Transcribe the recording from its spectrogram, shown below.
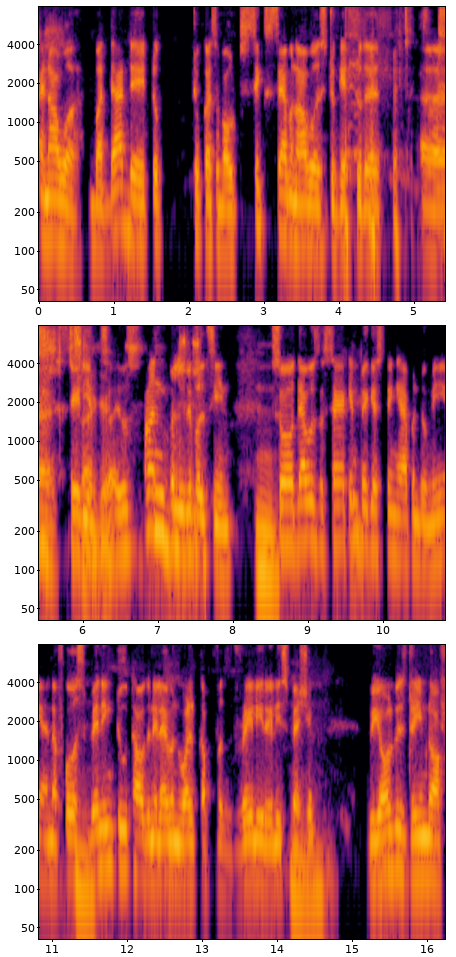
an hour, but that day it took took us about six seven hours to get to the uh, stadium. So, so, it was unbelievable scene. Mm. So that was the second biggest thing happened to me, and of course, mm. winning 2011 World Cup was really really special. Mm. We always dreamed of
